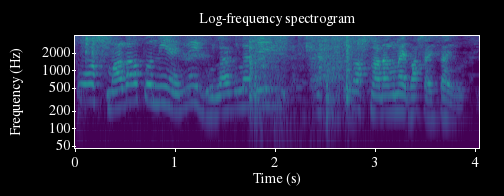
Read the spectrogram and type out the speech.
চশমাটাও তো নিয়ে আই নাই গুলা গুলা এই চশমাটা মনে হয় বাসায় চাই বসি।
